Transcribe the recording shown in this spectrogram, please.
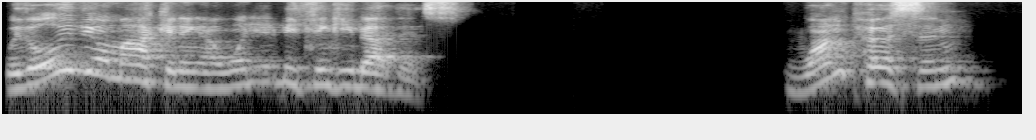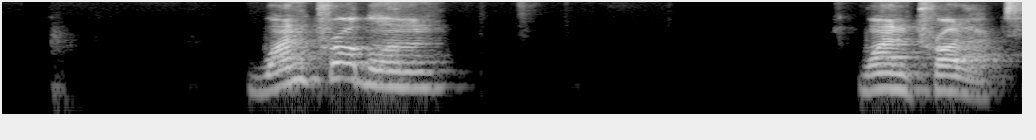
With all of your marketing, I want you to be thinking about this one person, one problem, one product.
